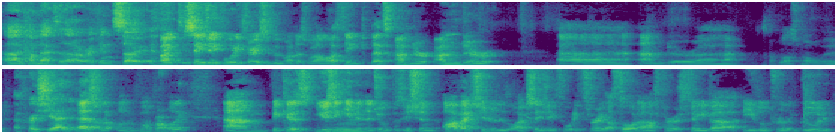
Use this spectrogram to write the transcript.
uh, come back to that, I reckon. So, effectively, CG43 is a good one as well. I think that's under, under, uh, under, uh, I've lost my word. appreciated. That's what I'm looking for, probably. Um, because using him in the dual position, I've actually really liked CG43. I thought after a FIBA, he looked really good.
